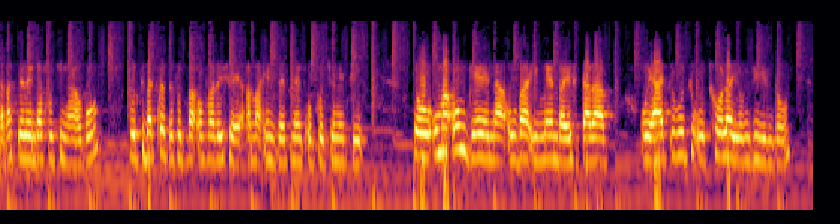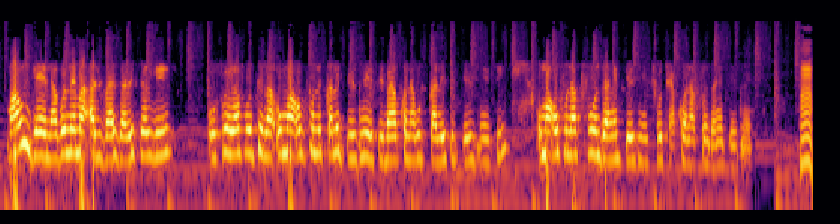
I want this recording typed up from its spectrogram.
labasebenta futhi nabo futhi baqede futhi ba-offerishe ama-investment opportunities. So uma ungena uba imember ye-startup uyathi ukuthi uthola yonke into. Ma ungena kunema-advisory service ufika futhi la uma ufuna ukuqala ibhizinisi bayakhona ukuqalisa ibhizinisi. Uma ufuna kufunda ngebhizinisi futhi yakhona kufunda ngebhizinisi. Hmm.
